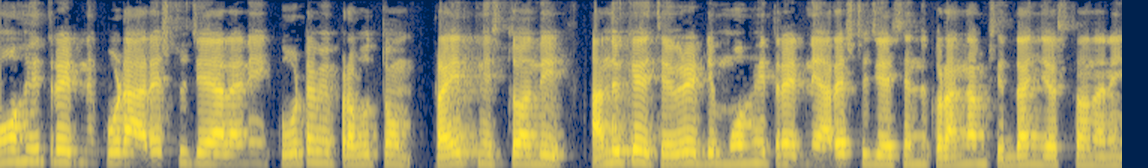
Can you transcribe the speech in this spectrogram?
మోహిత్ రెడ్డిని కూడా అరెస్టు చేయాలని కూటమి ప్రభుత్వం ప్రయత్నిస్తోంది. అందుకే చెవిరెడ్డి మోహిత్ రెడ్డిని అరెస్టు చేసేందుకు రంగం సిద్ధం చేస్తోందని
